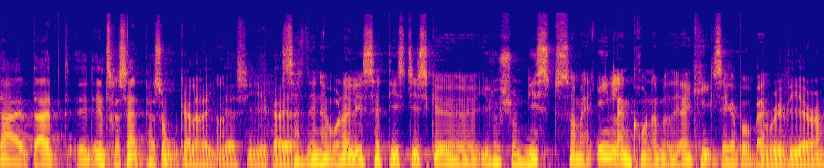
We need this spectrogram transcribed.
der, er, der er et, et interessant persongalleri, ja. vil jeg sige. Ikke? Og så er det den her underlige sadistiske illusionist, som er en eller anden grund er med. Jeg er ikke helt sikker på, hvad... Riviera.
